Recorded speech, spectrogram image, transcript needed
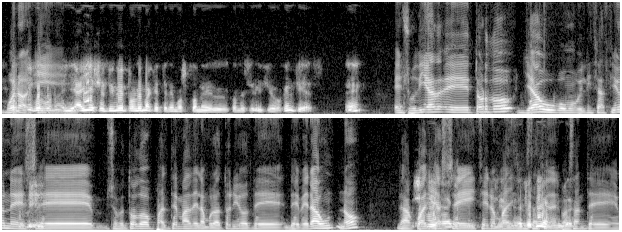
Bueno, y... bueno, ahí es el primer problema que tenemos con el, con el servicio de urgencias. ¿eh? En su día, eh, Tordo, ya hubo movilizaciones, eh, sobre todo para el tema del ambulatorio de, de ¿no? La cual ya se hicieron manifestaciones bastante,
